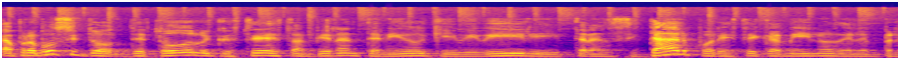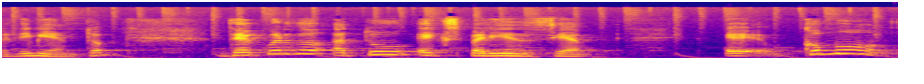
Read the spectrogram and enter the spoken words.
a propósito de todo lo que ustedes también han tenido que vivir y transitar por este camino del emprendimiento, de acuerdo a tu experiencia, eh, ¿Cómo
